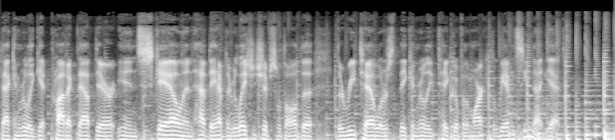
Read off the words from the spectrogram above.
that can really get product out there in scale and have they have the relationships with all the, the retailers, they can really take over the market. But we haven't seen that yet.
